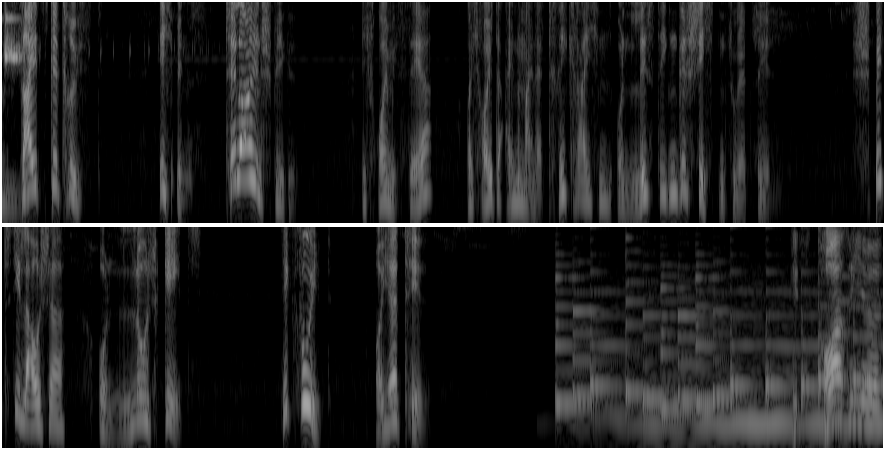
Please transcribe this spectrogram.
Seid gegrüßt. Ich bin es, Till Eulenspiegel. Ich freue mich sehr, euch heute eine meiner trickreichen und listigen Geschichten zu erzählen. Spitzt die Lauscher und los geht's. Hick fuit, euer Till. Historie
